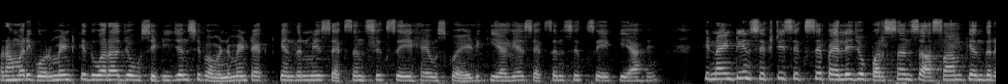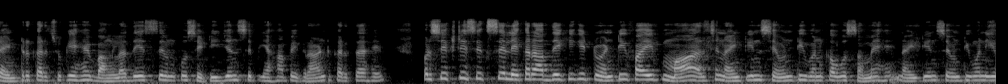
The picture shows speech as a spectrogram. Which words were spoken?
और हमारी गवर्नमेंट के द्वारा जो सिटीजनशिप अमेंडमेंट एक्ट के अंदर में सेक्शन सिक्स ए है, उसको ऐड किया गया। सेक्शन सिक्स ए क्या है? कि 1966 से पहले जो पर्सनस आसाम के अंदर एंटर कर चुके हैं, बांग्लादेश से उनको सिटीजनशिप यहाँ पे ग्रांट करता है। और 66 से लेकर आप देखिए कि 25 मार्च 1971 का वो समय है। 1971 ये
